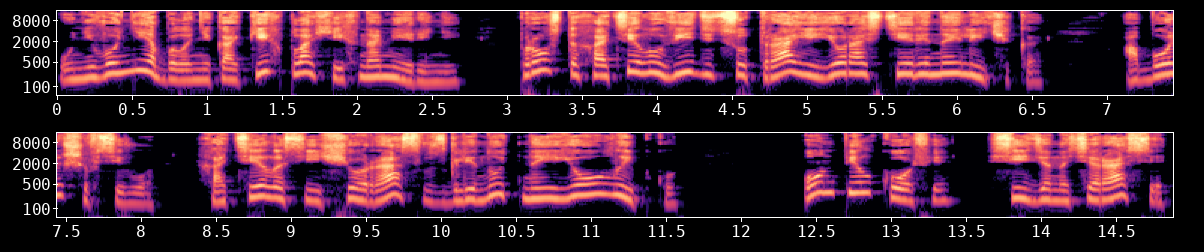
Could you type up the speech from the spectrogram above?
У него не было никаких плохих намерений, просто хотел увидеть с утра ее растерянное личико, а больше всего хотелось еще раз взглянуть на ее улыбку, он пил кофе, сидя на террасе,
